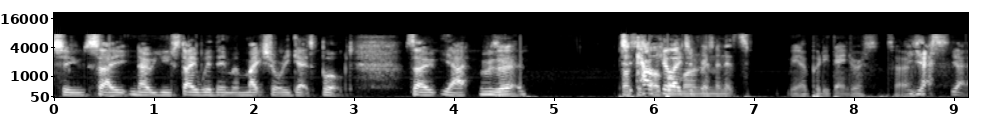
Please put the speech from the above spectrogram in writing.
to say no, you stay with him and make sure he gets booked. So yeah, it was Yeah. a Plus, he's a bomb calculated on risk. him, and it's you know pretty dangerous. So Yes, yeah,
